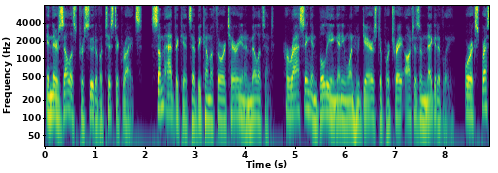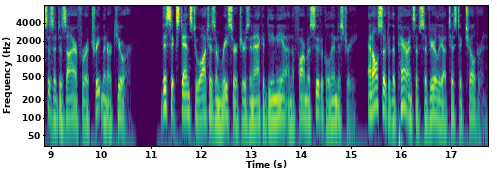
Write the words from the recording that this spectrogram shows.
In their zealous pursuit of autistic rights, some advocates have become authoritarian and militant, harassing and bullying anyone who dares to portray autism negatively, or expresses a desire for a treatment or cure. This extends to autism researchers in academia and the pharmaceutical industry, and also to the parents of severely autistic children.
